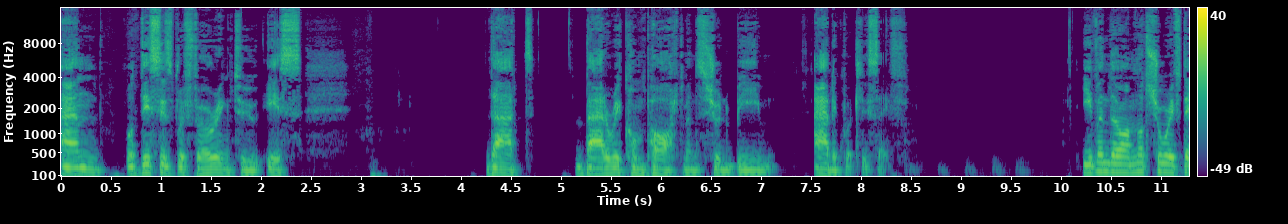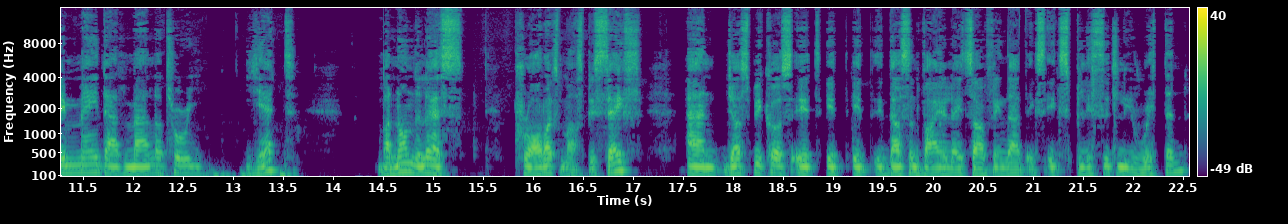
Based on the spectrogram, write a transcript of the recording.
And what this is referring to is that battery compartments should be adequately safe even though I'm not sure if they made that mandatory yet. But nonetheless, products must be safe. And just because it, it, it, it doesn't violate something that is explicitly written,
